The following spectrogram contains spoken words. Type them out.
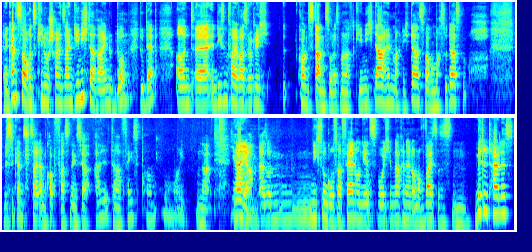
dann kannst du auch ins Kino schreien und sagen, geh nicht da rein, du, Dob, mhm. du Depp. Und äh, in diesem Fall war es wirklich konstant so, dass man sagt, geh nicht dahin, mach nicht das, warum machst du das? Oh, bist die ganze Zeit am Kopf fassen, denkst ja, alter, Facepalm, oh mein, nein. Ja. Naja, also nicht so ein großer Fan und jetzt, wo ich im Nachhinein auch noch weiß, dass es ein Mittelteil ist,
